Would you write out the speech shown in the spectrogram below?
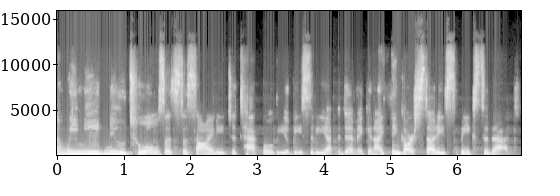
And we need new tools as society to tackle the obesity epidemic. And I think our study speaks to that.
